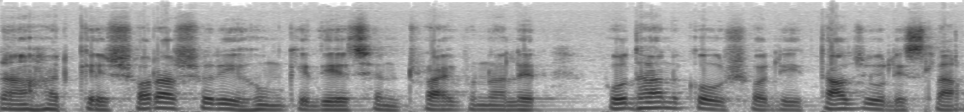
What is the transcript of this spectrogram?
নাহারকে সরাসরি হুমকি দিয়েছেন ট্রাইব্যুনালের প্রধান কৌশলী তাজুল ইসলাম।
